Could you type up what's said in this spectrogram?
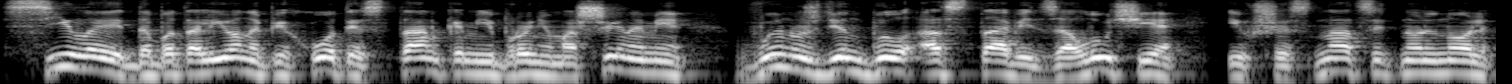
силой до батальона пехоты с танками и бронемашинами вынужден был оставить Залучье и в 16.00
